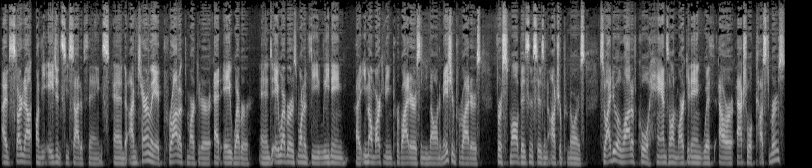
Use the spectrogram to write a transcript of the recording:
I've started out on the agency side of things, and I'm currently a product marketer at AWeber. And AWeber is one of the leading uh, email marketing providers and email automation providers for small businesses and entrepreneurs. So I do a lot of cool hands-on marketing with our actual customers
